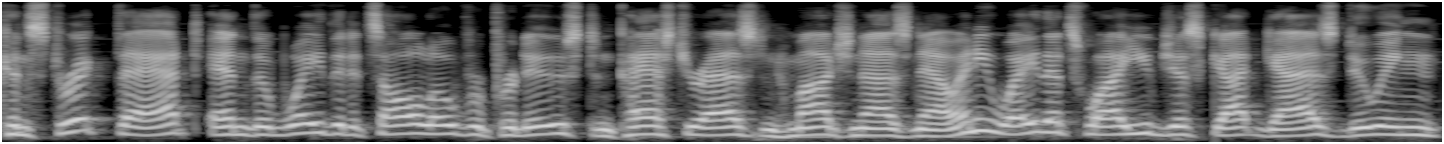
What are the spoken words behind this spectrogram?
constrict that and the way that it's all overproduced and pasteurized and homogenized now anyway that's why you've just got guys doing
